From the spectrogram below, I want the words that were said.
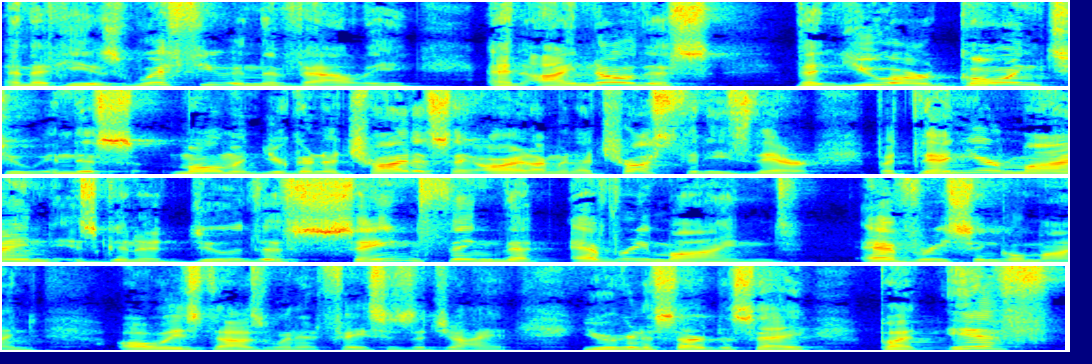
and that He is with you in the valley. And I know this that you are going to, in this moment, you're going to try to say, All right, I'm going to trust that He's there. But then your mind is going to do the same thing that every mind, every single mind, always does when it faces a giant. You're going to start to say, But if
